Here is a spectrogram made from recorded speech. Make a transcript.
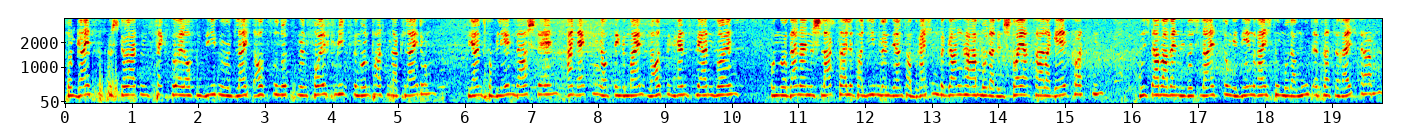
von geistesgestörten, sexuell offensiven und leicht auszunutzenden Vollfreaks in unpassender Kleidung, die ein Problem darstellen, anecken, aus den Gemeinden ausgegrenzt werden sollen und nur dann eine Schlagzeile verdienen, wenn sie ein Verbrechen begangen haben oder den Steuerzahler Geld kosten nicht aber, wenn sie durch Leistung, Ideenreichtum oder Mut etwas erreicht haben?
